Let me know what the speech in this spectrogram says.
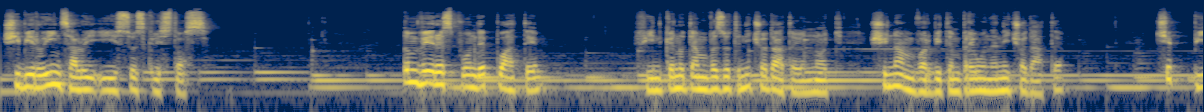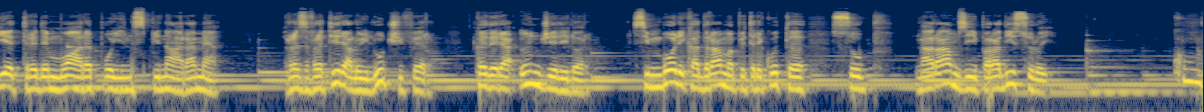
și biruința lui Isus Hristos. Îmi vei răspunde, poate, fiindcă nu te-am văzut niciodată în ochi și n-am vorbit împreună niciodată, ce pietre de moară pui în spinarea mea? Răzvrătirea lui Lucifer, căderea îngerilor, simbolica dramă petrecută sub naramzii paradisului. Cum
